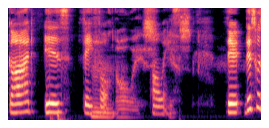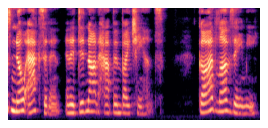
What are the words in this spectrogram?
God is faithful. Mm, always. Always. Yes. There, this was no accident, and it did not happen by chance. God loves Amy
